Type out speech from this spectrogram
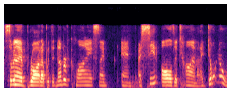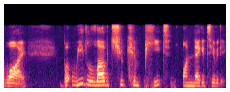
something I've brought up with a number of clients, and I, and I see it all the time, and I don't know why, but we love to compete on negativity.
